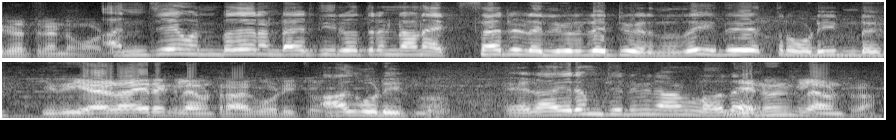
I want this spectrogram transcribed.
ഇരുപത്തിരണ്ട് മോഡൽ അഞ്ച് ഒൻപത് രണ്ടായിരത്തി ഇരുപത്തിരണ്ടാണ് എക്സാക്ട് ഡെലിവറി ഡേറ്റ് വരുന്നത്. ഇത് എത്ര ഓടിയിട്ടുണ്ട്? ഇത് ഏഴായിരം കിലോമീറ്റർ ആകെ ഓടിയിട്ടുള്ളൂ. ആകെ ഓടിയിട്ടുള്ളൂ. ഏഴായിരം ജെനുവിൻ ആണല്ലോ അല്ലേ? ജെനുവിൻ കിലോമീറ്ററാണ്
